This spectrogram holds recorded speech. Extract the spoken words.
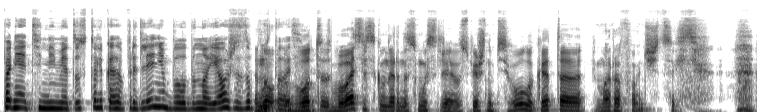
Понятия не имею, тут столько определений было дано, я уже ну, запуталась. Ну, вот в обывательском, наверное, смысле успешный психолог — это марафонщица.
